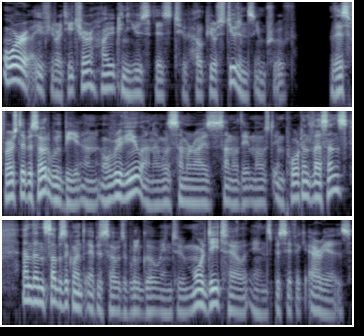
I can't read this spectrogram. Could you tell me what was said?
or if you're a teacher, how you can use this to help your students improve. This first episode will be an overview and I will summarize some of the most important lessons, and then subsequent episodes will go into more detail in specific areas.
